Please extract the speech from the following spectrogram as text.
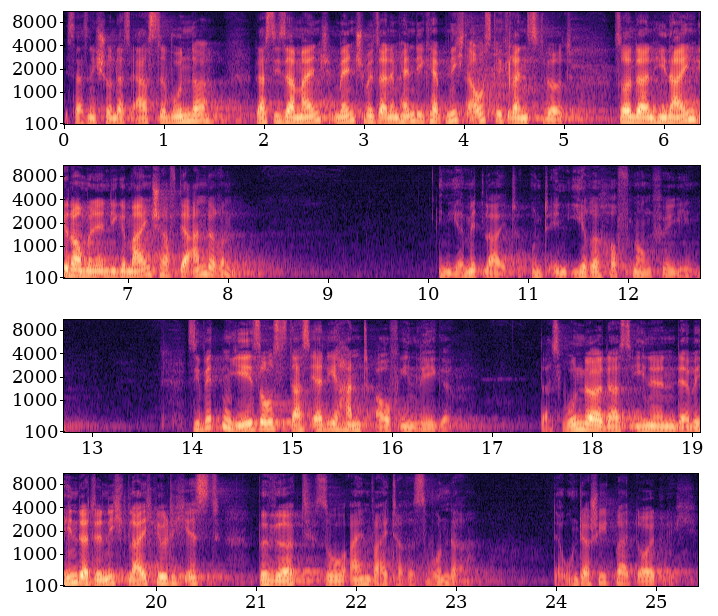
Ist das nicht schon das erste Wunder, dass dieser Mensch, mit seinem Handicap nicht ausgegrenzt wird, sondern hineingenommen in die Gemeinschaft der anderen, in ihr Mitleid und in ihre Hoffnung für ihn? Sie bitten Jesus, dass er die Hand auf ihn lege. Das Wunder, dass ihnen der Behinderte nicht gleichgültig ist, bewirkt so ein weiteres Wunder. Der Unterschied bleibt deutlich.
